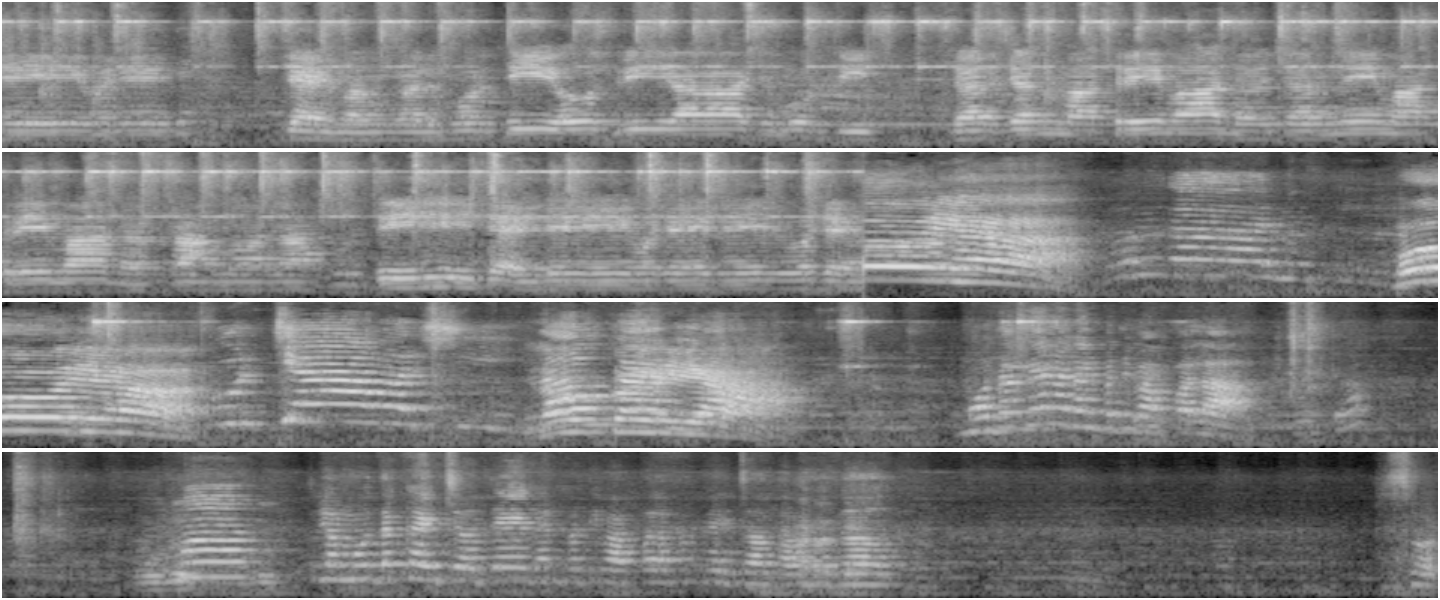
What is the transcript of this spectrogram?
देव जय देव. जय मंगल मूर्ती हो श्रीराज मूर्ती दर्शन मात्रे माध चरणे मात्रे माध कामना मूर्ती जय देव जय देव जय मोर्या मोर्या लवकर या मोदक ना गणपती बाप्पाला मग तुला मोदक खायचे होते गणपती बाप्पाला पण खायचा होता मोदक. सोड.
